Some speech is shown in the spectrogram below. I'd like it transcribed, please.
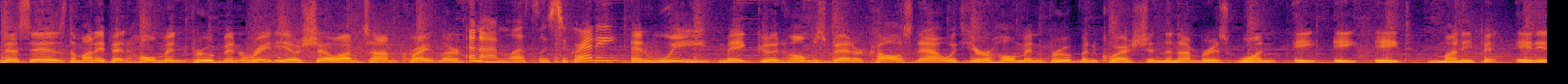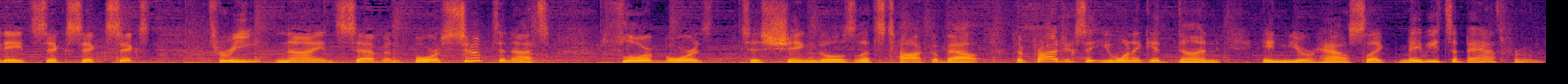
This is the Money Pit Home Improvement Radio Show. I'm Tom Kraeutler. And I'm Leslie Segrete. And we make good homes better. Call us now with your home improvement question. The number is 1 888 Money Pit, 888 666 3974. Soup to nuts, floorboards to shingles. Let's talk about the projects that you want to get done in your house. Like maybe it's a bathroom.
